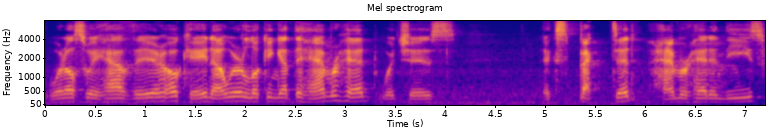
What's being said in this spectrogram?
What else we have there? Okay, now we're looking at the hammerhead, which is expected hammerhead in these.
